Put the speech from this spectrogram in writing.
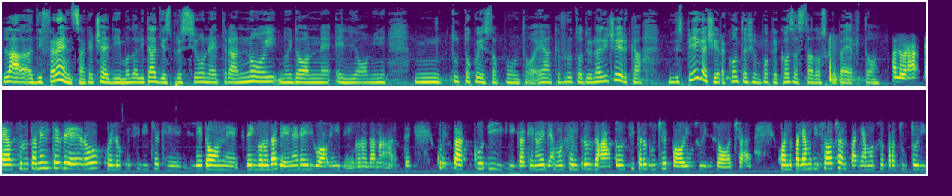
la differenza che c'è di modalità di espressione tra noi, noi donne e gli uomini. Mm, tutto questo appunto è anche frutto di una ricerca ricerca. Spiegaci raccontaci un po' che cosa è stato scoperto. Allora, è assolutamente vero quello che si dice che le donne vengono da Venere e gli uomini vengono da Marte. Questa codifica che noi abbiamo sempre usato si traduce poi sui social. Quando parliamo di social parliamo soprattutto di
